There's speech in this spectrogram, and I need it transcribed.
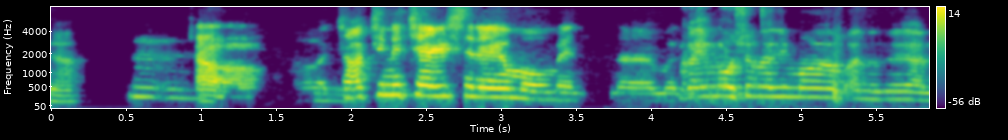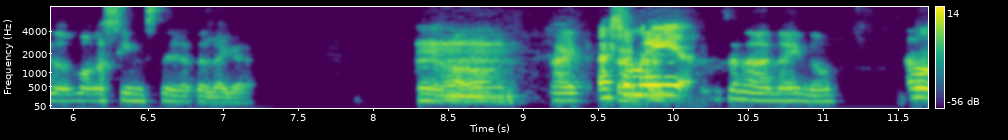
niya. Mm-mm. Oo. Oh, Tsaka chine-cherish nila yung moment na mag- Pagka-emotional yung mga, ano nila, ano, mga scenes nila talaga. Mm-mm. Kahit, Kaso kahit may- sa nanay, no? Ang,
